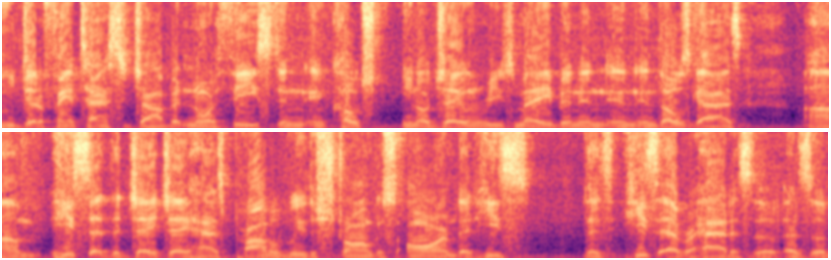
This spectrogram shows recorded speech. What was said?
who did a fantastic job at Northeast and, and coached, you know, Jalen Reeves-Maybin and, and, and, those guys. Um, he said that J.J. has probably the strongest arm that he's that he's ever had as a as a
